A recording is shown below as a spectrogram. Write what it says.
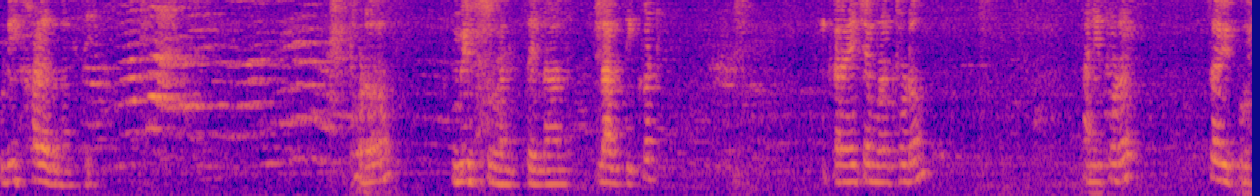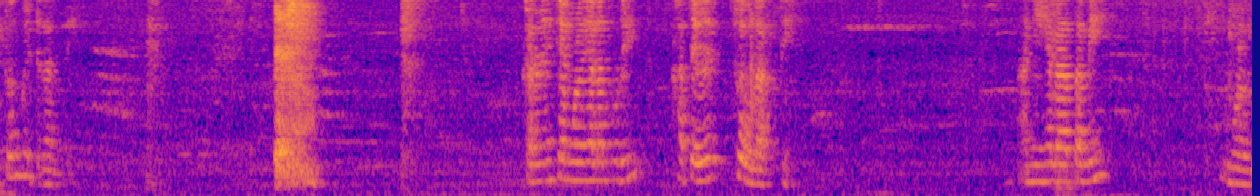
थोडी हळद घालते. थोडं मिरचू घालते लाल लाल तिखट. कारण ह्याच्यामुळं थोडं आणि थोडं चवीपुरतं मीठ घालते. कारण ह्याच्यामुळे ह्याला थोडी खाते वेळेस चव लागते. आणि ह्याला आता मी 我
